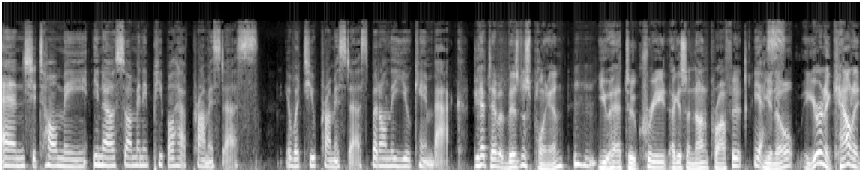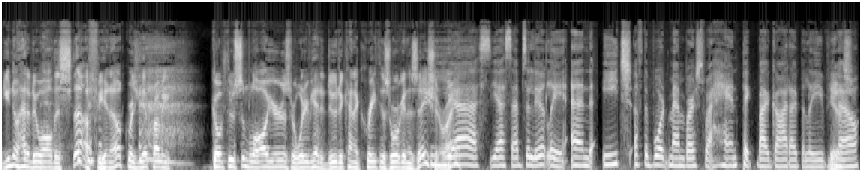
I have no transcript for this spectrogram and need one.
and she told me, you know, so many people have promised us what you promised us, but only you came back. You have to have a business plan. Mm-hmm. You had to create, I guess, a nonprofit. Yes. You know, you're an accountant. You know how to do all this stuff. you know, of course, you have probably go through some lawyers or whatever you had to do to kind of create this organization, right? Yes, yes, absolutely. And each of the board members were handpicked by God, I believe, you yes. know,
